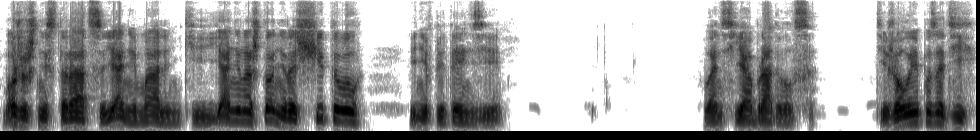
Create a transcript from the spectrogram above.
можешь не стараться, я не маленький, я ни на что не рассчитывал и не в претензии». Лансье обрадовался. «Тяжелые позади».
